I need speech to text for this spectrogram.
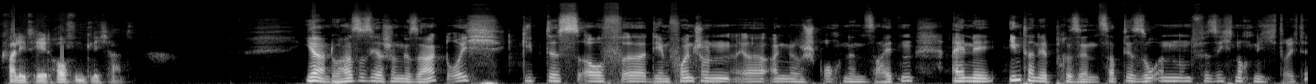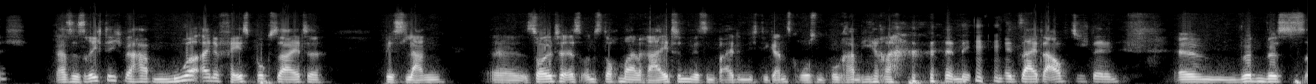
Qualität hoffentlich hat. Ja, du hast es ja schon gesagt, euch gibt es auf äh, den vorhin schon äh, angesprochenen Seiten eine Internetpräsenz. Habt ihr so an und für sich noch nicht, richtig? Das ist richtig. Wir haben nur eine Facebook-Seite bislang. Äh, sollte es uns doch mal reiten, wir sind beide nicht die ganz großen Programmierer, eine Internetseite aufzustellen, ähm, würden wir es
